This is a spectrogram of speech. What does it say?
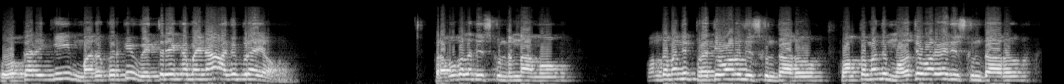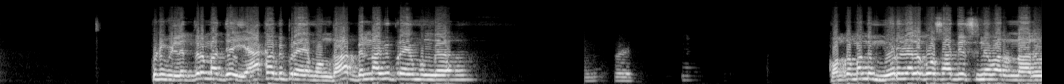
ఒకరికి మరొకరికి వ్యతిరేకమైన అభిప్రాయం. ప్రభువల తీసుకుంటున్నాము కొంతమంది ప్రతి వారం తీసుకుంటారు కొంతమంది మొదటి వారమే తీసుకుంటారు. ఇప్పుడు వీళ్ళిద్దరి మధ్య ఏకాభిప్రాయం ఉందా భిన్న అభిప్రాయం ఉందా? కొంతమంది మూడు నెలలకు ఒకసారి తీసుకునే వారు ఉన్నారు.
